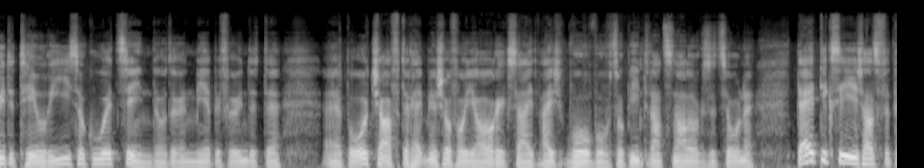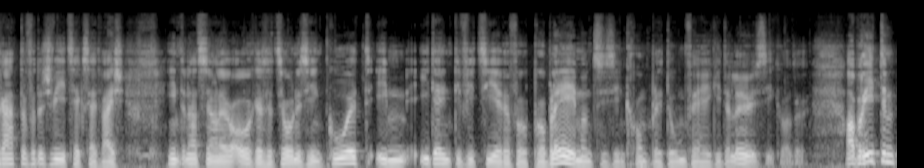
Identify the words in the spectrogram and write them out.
in der Theorie so gut sind. Oder ein mir befreundeter äh, Botschafter hat mir schon vor Jahren gesagt, weißt, wo, wo so bei internationalen Organisationen tätig war als Vertreter von der Schweiz, hat gesagt, weißt, internationale Organisationen sind gut im Identifizieren von Problemen und sie sind komplett unfähig in der Lösung. Oder? Aber item,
